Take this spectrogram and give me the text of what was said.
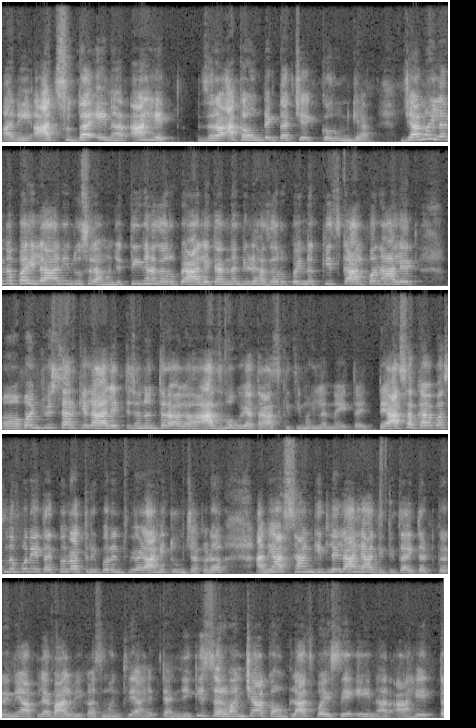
आणि आज सुद्धा येणार आहेत. जरा अकाउंट एकदा चेक करून घ्या. ज्या महिलांना पहिला आणि दुसरा म्हणजे तीन हजार रुपये आले त्यांना दीड हजार रुपये नक्कीच काल पण आलेत. पंचवीस तारखेला आलेत. त्याच्यानंतर आज आज बघूयात आज किती महिलांना येत आहेत. ते आज सकाळपासून पण येत आहेत पण रात्रीपर्यंत वेळ आहे तुमच्याकडं. आणि आज सांगितलेलं आहे आदितीताई तटकरेने आपल्या बालविकास मंत्री आहेत त्यांनी की सर्वांच्या अकाउंटला आज पैसे येणार आहेत.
